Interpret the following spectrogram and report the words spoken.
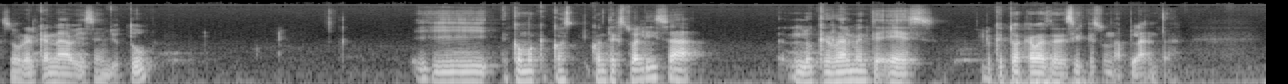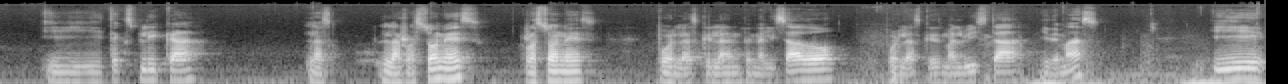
sobre el cannabis en YouTube. Y como que contextualiza lo que realmente es, lo que tú acabas de decir que es una planta. Y te explica las, las razones, razones por las que la han penalizado, por las que es mal vista y demás. Y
